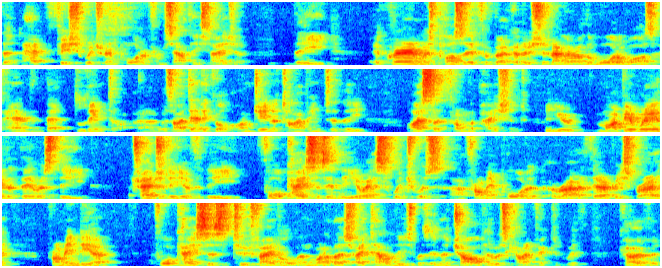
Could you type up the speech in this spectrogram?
that had fish which were imported from Southeast Asia. The aquarium was positive for mallei, or the water was, and that linked uh, was identical on genotyping to the isolate from the patient. You might be aware that there was the tragedy of the four cases in the US, which was uh, from imported aromatherapy spray from India. Four cases, two fatal, and one of those fatalities was in a child who was co infected with COVID.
